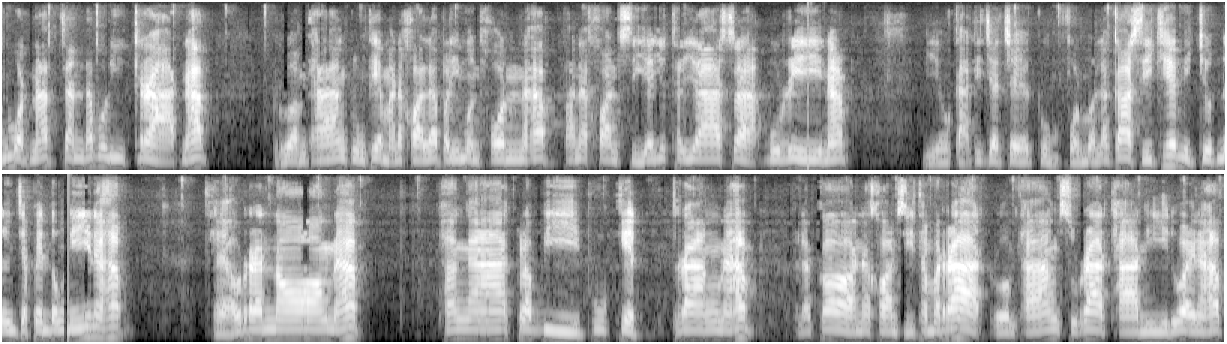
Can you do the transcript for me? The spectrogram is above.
นหมดนะครับ จันทบุรีตราดนะครับ รวมทั้งกรุงเทพมหานครและปริมณฑลนะครับ พระนครศรีอยุธยาสระบุรีนะครับ มีโอกาสที่จะเจอกลุ่มฝนหมด แล้วก็สีเข้มอีกจุดหนึ่งจะเป็นตรงนี้นะครับ แถวระนองนะครับ พังงากระบี่ภูเก็ตตรังนะครับ แล้วก็นครศรีธรรมราช รวมทั้งสุราษฎร์ธานีด้วยนะครับ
